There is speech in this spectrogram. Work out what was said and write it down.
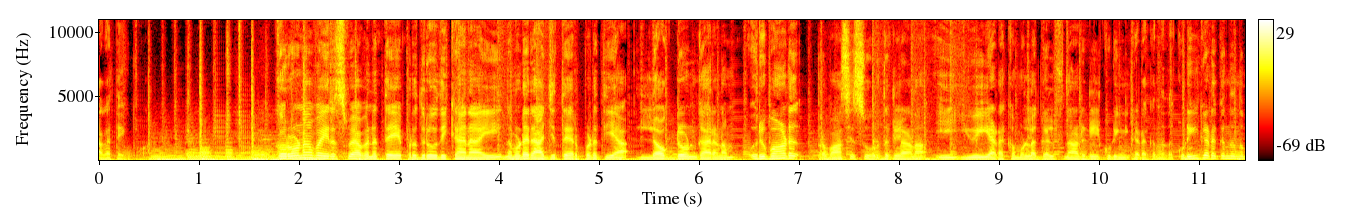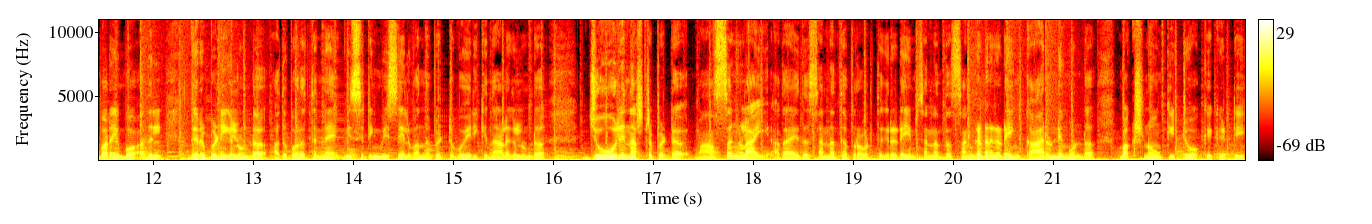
അകത്തേക്ക് പോകാം. കൊറോണ വൈറസ് വ്യാപനത്തെ പ്രതിരോധിക്കാനായി നമ്മുടെ രാജ്യത്ത് ഏർപ്പെടുത്തിയ ലോക്ക്ഡൌൺ കാരണം ഒരുപാട് പ്രവാസി സുഹൃത്തുക്കളാണ് ഈ യു എ അടക്കമുള്ള ഗൾഫ് നാടുകളിൽ കുടുങ്ങിക്കിടക്കുന്നത്. കുടുങ്ങിക്കിടക്കുന്നതെന്ന് പറയുമ്പോൾ അതിൽ ഗർഭിണികളുണ്ട് അതുപോലെ തന്നെ വിസിറ്റിംഗ് വിസയിൽ വന്ന് പെട്ടുപോയിരിക്കുന്ന ആളുകളുണ്ട്. ജോലി നഷ്ടപ്പെട്ട് മാസങ്ങളായി അതായത് സന്നദ്ധ പ്രവർത്തകരുടെയും സന്നദ്ധ സംഘടനകളുടെയും കാരുണ്യം കൊണ്ട് ഭക്ഷണവും കിറ്റും ഒക്കെ കിട്ടി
